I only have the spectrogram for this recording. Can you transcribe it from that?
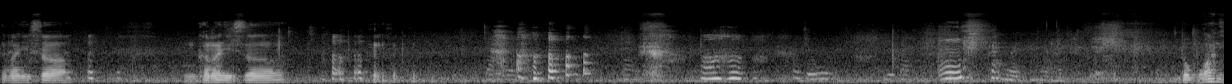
가만히 있어. 응, 가만히 있어. 너 뭐하니?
